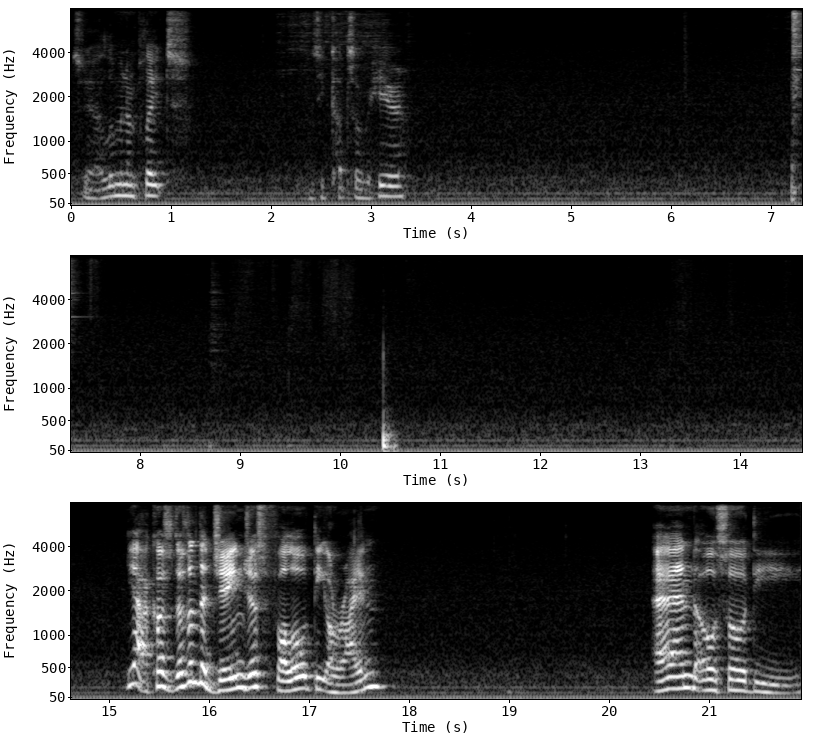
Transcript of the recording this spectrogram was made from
So yeah, aluminum plate. As he cuts over here. Yeah, because doesn't the Jane just follow the Orion? And also the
